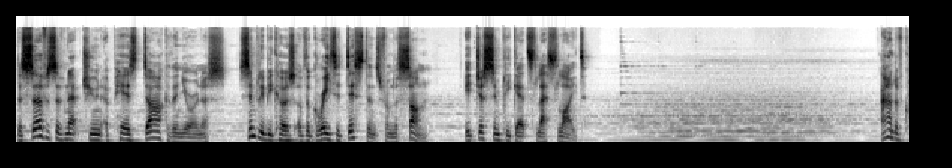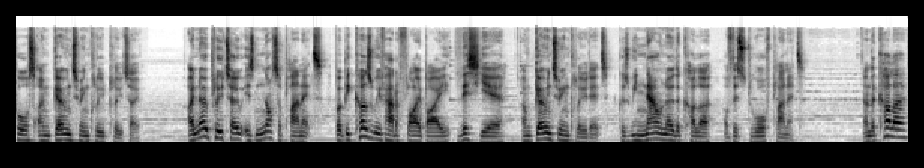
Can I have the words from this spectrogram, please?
The surface of Neptune appears darker than Uranus simply because of the greater distance from the sun. It just simply gets less light. And of course I'm going to include Pluto. I know Pluto is not a planet, but because we've had a flyby this year, I'm going to include it, because we now know the colour of this dwarf planet. And the colour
